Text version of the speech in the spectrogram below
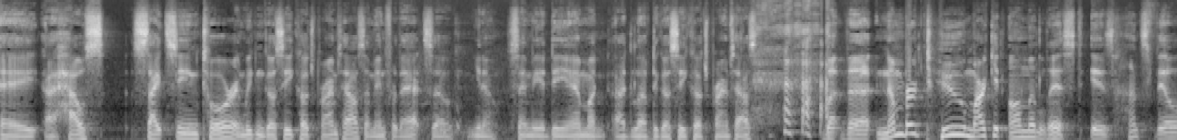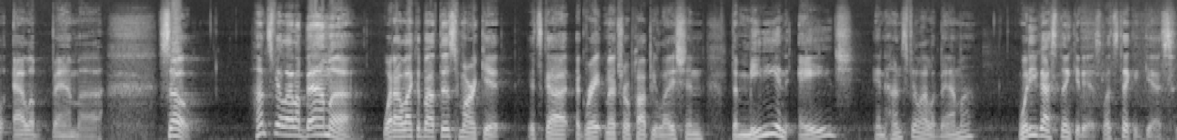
a, a house sightseeing tour and we can go see Coach Prime's house, I'm in for that. So, you know, send me a DM. I'd, I'd love to go see Coach Prime's house. but the number two market on the list is Huntsville, Alabama. So, Huntsville, Alabama, what I like about this market, it's got a great metro population. The median age in Huntsville, Alabama, what do you guys think it is? Let's take a guess.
